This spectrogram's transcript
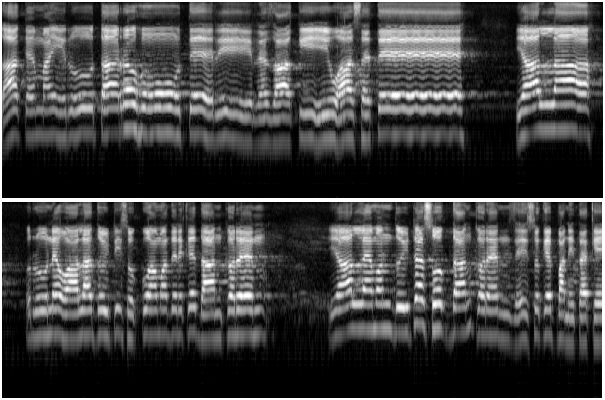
ताकि मैं रोता रहूं तेरी रजा की वास्ते या अल्लाह রুনেওয়ালা দুইটি চক্ষু আমাদেরকে দান করেন ইয়া আল্লাহ এমন দুইটা চোখ দান করেন যে চোখে পানি থাকে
